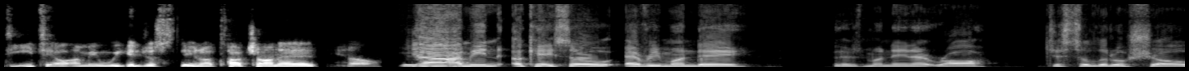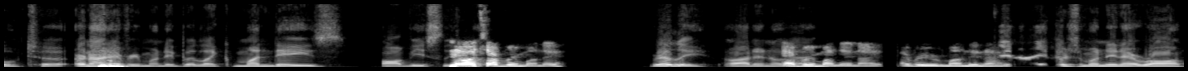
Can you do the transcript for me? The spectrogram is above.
detail. I mean, we could just you know touch on it. You know, Yeah, I mean, okay, so every Monday, there's Monday Night Raw, just a little show to, or not every Monday, but like Mondays, obviously. no, it's every Monday, really. Oh, I didn't know. every that. Monday night, every Monday night. There's Monday Night Raw,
